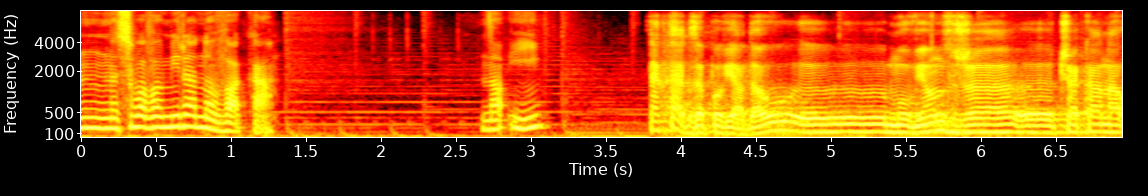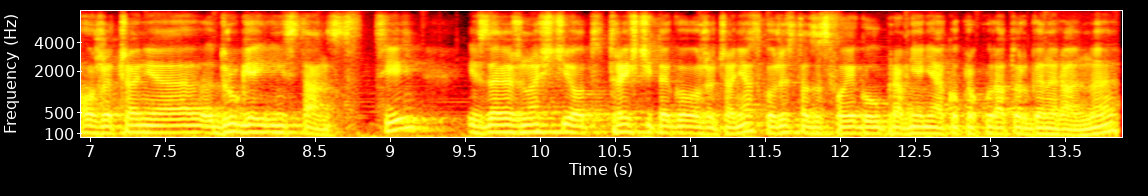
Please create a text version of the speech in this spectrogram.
mm, Sławomira Nowaka. No i Tak, tak, zapowiadał, yy, mówiąc, że yy, czeka na orzeczenie drugiej instancji i w zależności od treści tego orzeczenia skorzysta ze swojego uprawnienia jako prokurator generalny.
